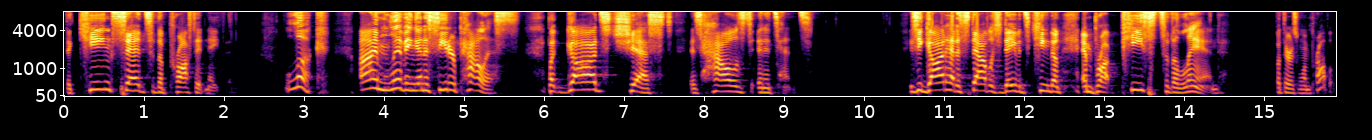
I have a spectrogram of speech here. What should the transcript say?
the king said to the prophet Nathan, Look, I'm living in a cedar palace, but God's chest is housed in a tent. You see, God had established David's kingdom and brought peace to the land, but there's one problem.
